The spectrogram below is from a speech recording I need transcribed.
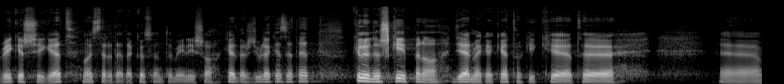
békességet, nagy szeretettel köszöntöm én is a kedves gyülekezetet, különösképpen a gyermekeket, akiket e, e,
